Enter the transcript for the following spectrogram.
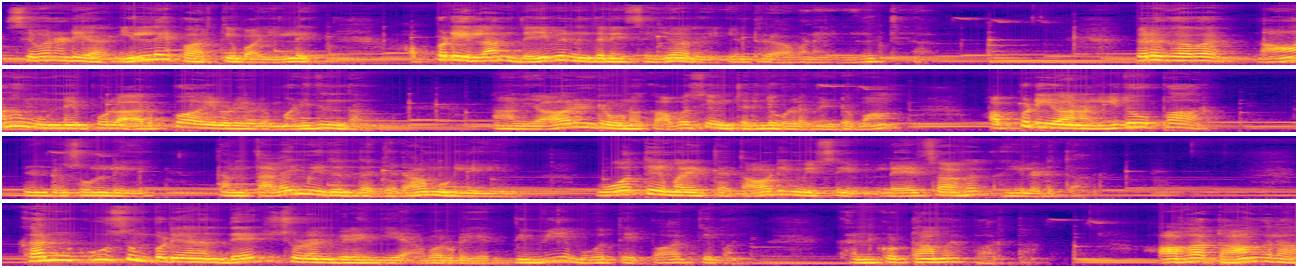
சிவனடியார் இல்லை பார்த்திபா இல்லை. அப்படியெல்லாம் தெய்வ நிந்தனை செய்யாது என்று அவனை நிறுத்தினார். பிறகு அவர் நானும் உன்னை போல அற்ப ஆயுளுடைய மனிதன்தான் நான் யார் என்று உனக்கு அவசியம் தெரிந்து கொள்ள வேண்டுமா? அப்படியானால் இதோ பார் என்று சொல்லி தன் தலை மீது இருந்த ஜடாமுடியையும் முகத்தை மறைத்த தாடி மீசையும் லேசாக கையில் எடுத்தார். கண் கூசும்படியான தேஜசுடன் விளங்கிய அவருடைய திவ்ய முகத்தை பார்த்திபன் கண் கொட்டாமல் பார்த்தான். ஆகா தாங்களா?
